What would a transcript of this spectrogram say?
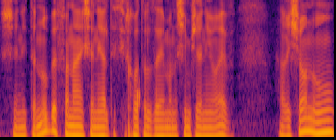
שניתנו בפניי, שניהלתי שיחות על זה עם אנשים שאני אוהב. הראשון הוא,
